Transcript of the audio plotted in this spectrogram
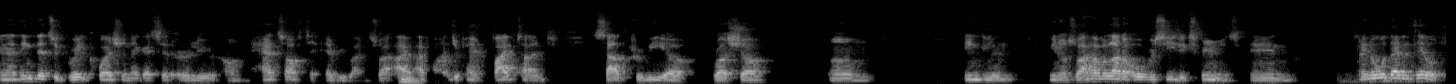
And I think that's a great question. Like I said earlier, um, hats off to everybody. So I, mm. I, I fought in Japan five times, South Korea, Russia, um, England. You know, so I have a lot of overseas experience, and I know what that entails.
